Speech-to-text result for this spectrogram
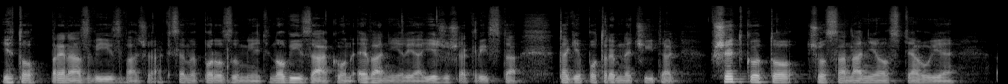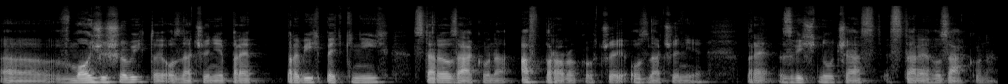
je to pre nás výzva, že ak chceme porozumieť nový zákon Evanília Ježiša Krista, tak je potrebné čítať všetko to, čo sa na neho vzťahuje eh, v Mojžišovi, to je označenie pre prvých 5 kníh Starého zákona a v prorokoch, čo je označenie pre zvyšnú časť Starého zákona.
